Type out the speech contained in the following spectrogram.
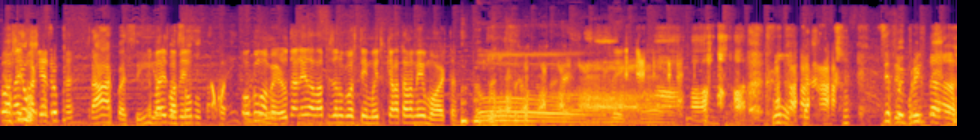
Eu achei mais o roteiro muito fraco, assim, É a mais uma atuação tava... Ô, Glomer, o da Leila Lopes eu não gostei muito porque ela tava meio morta. Ô, legal. Você foi pro Depois da,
